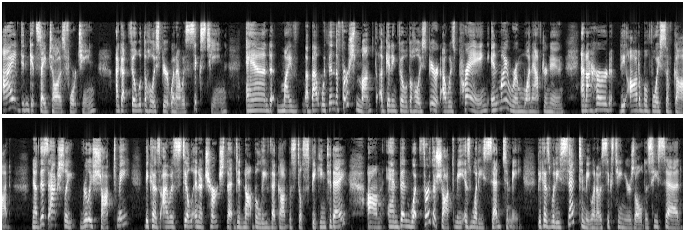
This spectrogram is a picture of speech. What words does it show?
I didn't get saved till I was 14. I got filled with the Holy Spirit when I was 16. And my about within the first month of getting filled with the Holy Spirit, I was praying in my room one afternoon and I heard the audible voice of God. Now, this actually really shocked me because I was still in a church that did not believe that God was still speaking today. Um, and then what further shocked me is what he said to me. Because what he said to me when I was 16 years old is he said,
